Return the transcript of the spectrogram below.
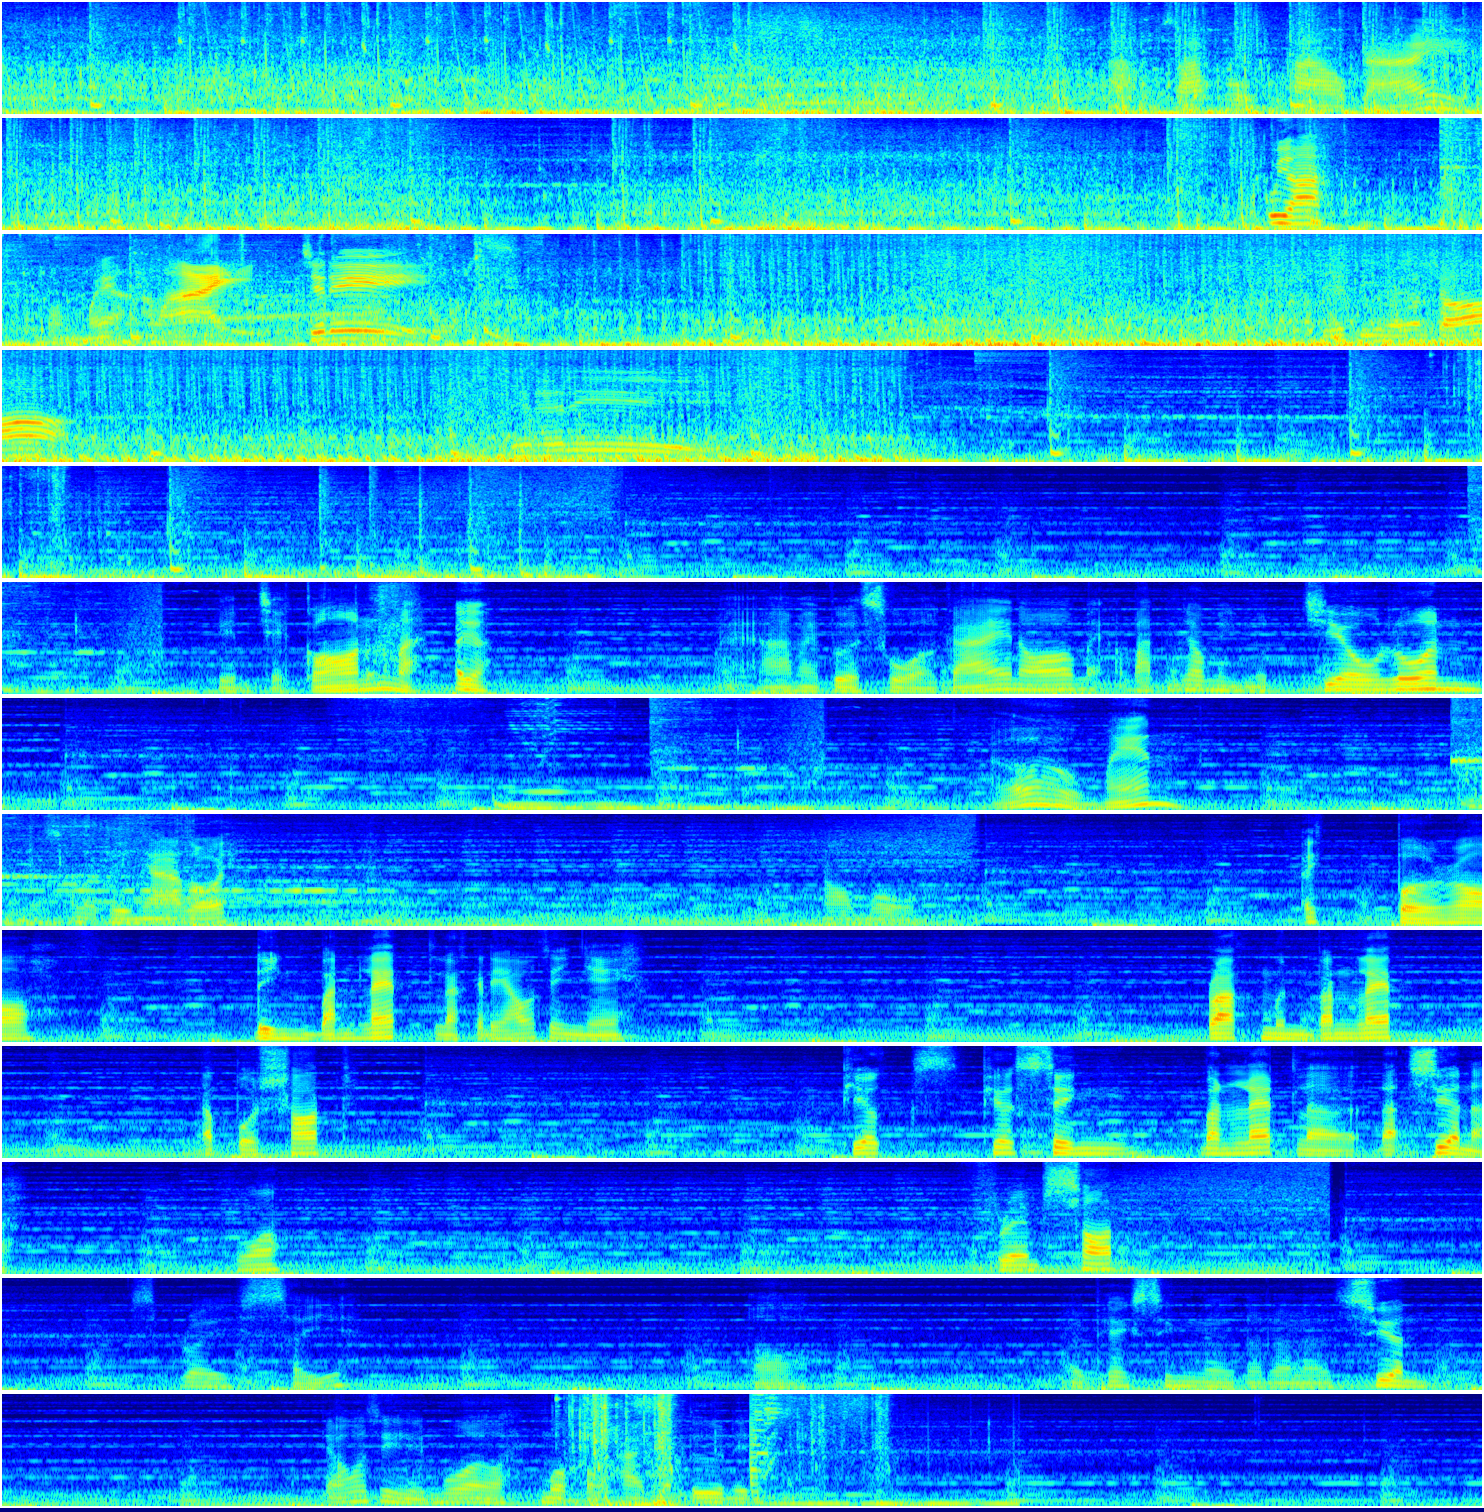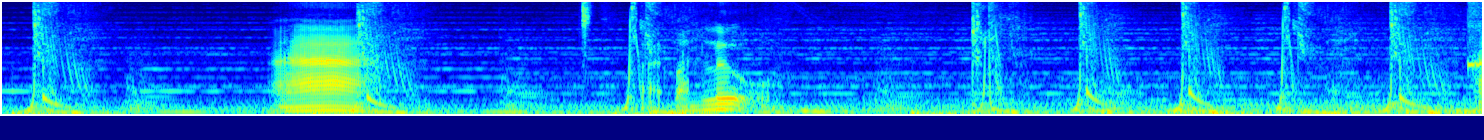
Ui à? Còn mẹ mày Chết đi. Chết đi mấy con chó. Chết hết đi. Tiền trẻ con mà. Ây à mày vừa sủa cái nó mẹ bắn cho mình một chiêu luôn. Oh man. Sao lại về nhà rồi? Normal. Expro Đinh bắn led là cái đéo gì nhỉ? Fragment bắn led. Double shot. Piercing bắn led là đạn xuyên à? Đúng không? Frame shot. Spray sấy. Ờ. Ồ oh. piercing là, là, là, là xuyên. Đéo có gì để mua rồi? Mua khoảng khẩu 204 này đi. À. Lại bắn lựu.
